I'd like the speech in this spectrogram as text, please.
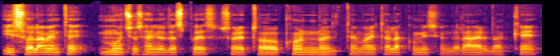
y solamente muchos años después, sobre todo con el tema de la Comisión de la Verdad que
